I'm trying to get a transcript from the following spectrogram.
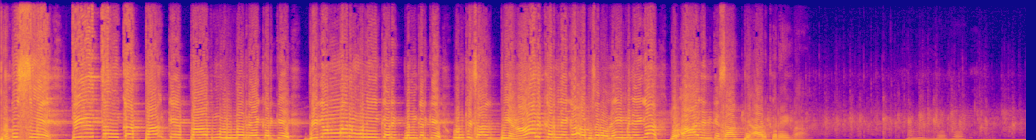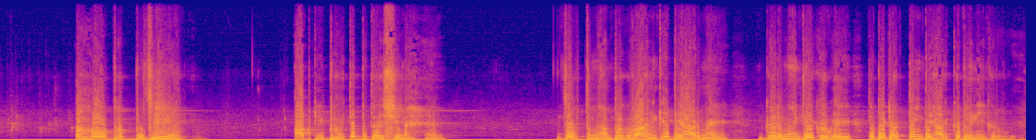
भविष्य में तीर्थंकर पा के पाद मूल में रह करके, दिगंबर मुनि कर, बन करके उनके साथ बिहार करने का अवसर नहीं मिलेगा जो आज इनके साथ बिहार करेगा। अहो भव्य जी आपकी भवितव्यता सीमा है। जब तुम भगवान के बिहार में गर्मी देखोगे तो बेटा तुम बिहार कभी नहीं करोगे।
